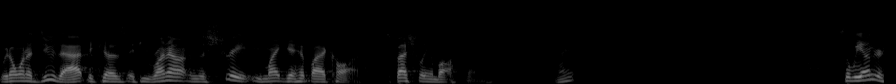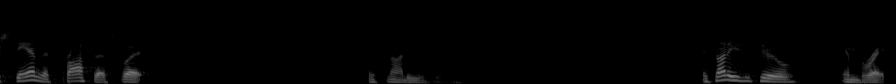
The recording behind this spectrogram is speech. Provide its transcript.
We don't want to do that because if you run out in the street, you might get hit by a car, especially in Boston, right? So we understand this process, but it's not easy. It's not easy to embrace,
